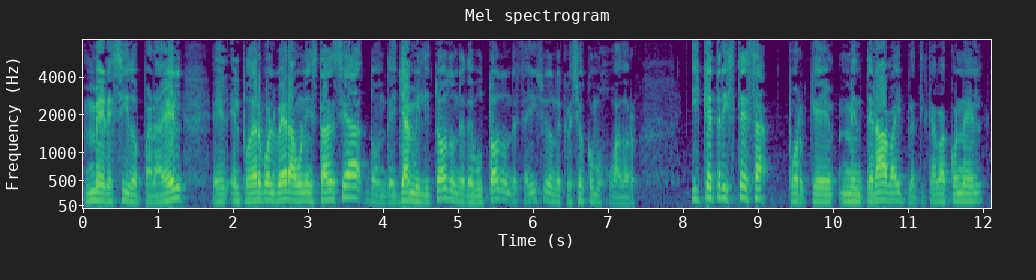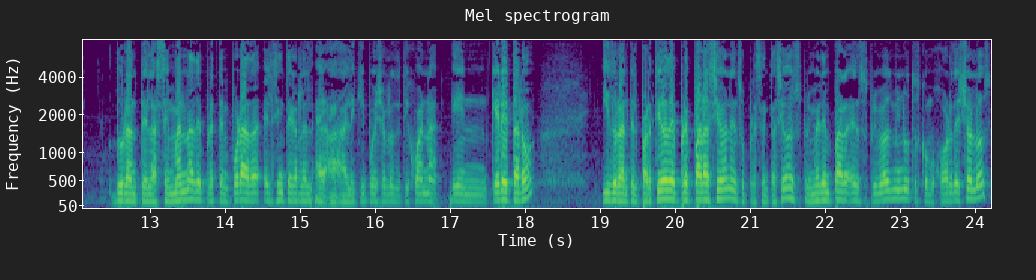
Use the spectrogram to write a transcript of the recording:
merecido para él el, poder volver a una instancia donde ya militó, donde debutó, donde se hizo y donde creció como jugador. Y qué tristeza porque me enteraba y platicaba con él durante la semana de pretemporada, él se integra al, equipo de Cholos de Tijuana en Querétaro y durante el partido de preparación, en su presentación, en sus, en sus primeros minutos como jugador de Cholos,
